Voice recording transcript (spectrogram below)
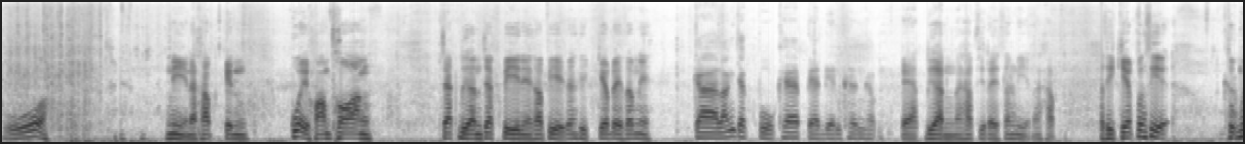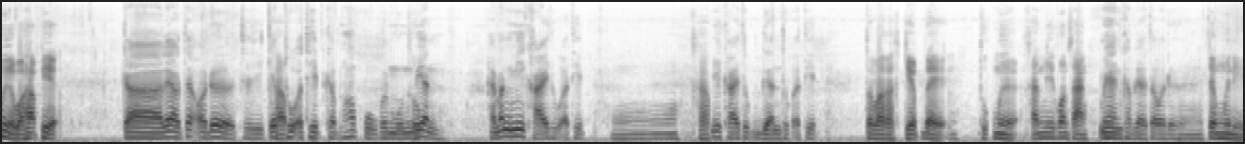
โอ้นี่นะครับเป็นกล้วยหอมทอง จักเดือนจักปีเนี่ยครับพี่จังสิเก็บได้ซ้ำนี่กาหลังจากปลูกแค่8เดือนครึ่งครับแปดเดือนนะครับสิได้ซ้ำนี่นะครับสิเก็บจังสิทุกมือบ่ครับพี่กาแล้วแต่ออเดอร์จะสิเก็บครับทุกอาทิตย์ครับเฮาปลูกเป็นหมุนเวียนให้มันมีขายทุกอาทิตย์อ๋อครับมีขายทุกเดือนทุกอาทิตย์ แต่ว่าก็เก็บได้ทุกมือคันมีคนสั่งแมนครับแล้วแต่ออเดอร์อืมจังมือนี่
